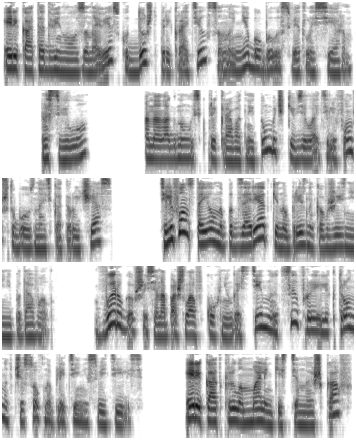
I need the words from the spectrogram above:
Эрика отодвинула занавеску, дождь прекратился, но небо было светло-серым. Рассвело. Она нагнулась к прикроватной тумбочке, взяла телефон, чтобы узнать, который час. Телефон стоял на подзарядке, но признаков жизни не подавал. Выругавшись, она пошла в кухню-гостиную, цифры электронных часов на плите не светились. Эрика открыла маленький стенной шкаф,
